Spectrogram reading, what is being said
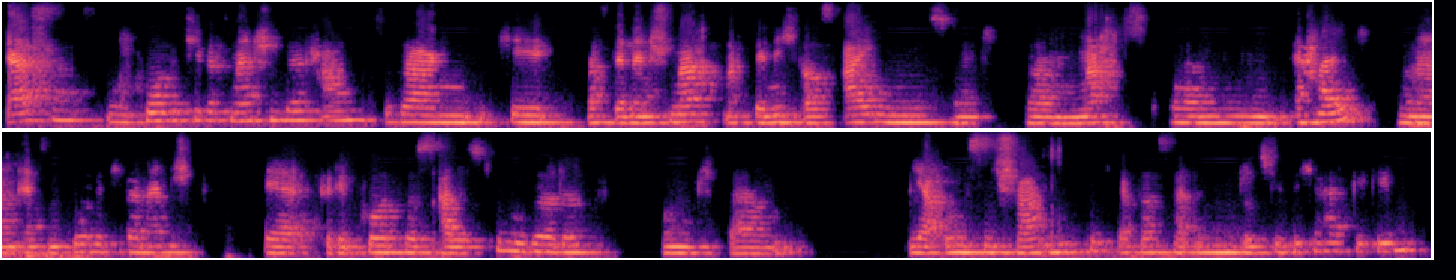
erstens ein positives Menschenbild haben, zu sagen, okay, was der Mensch macht, macht er nicht aus Eigennutz und ähm, Machterhalt, ähm, sondern er ist ein positiver Mensch, der für den Purpose alles tun würde und ähm, ja, uns nicht schaden möchte. Ich das hat uns viel Sicherheit gegeben.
